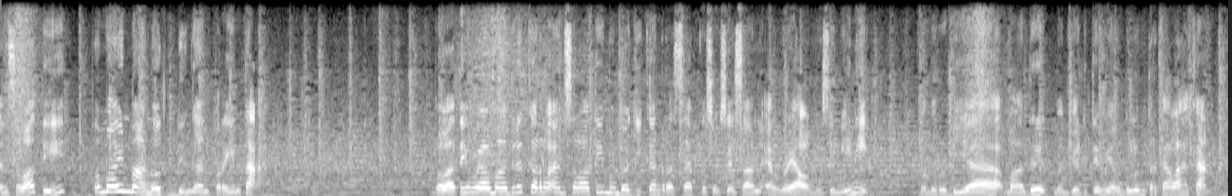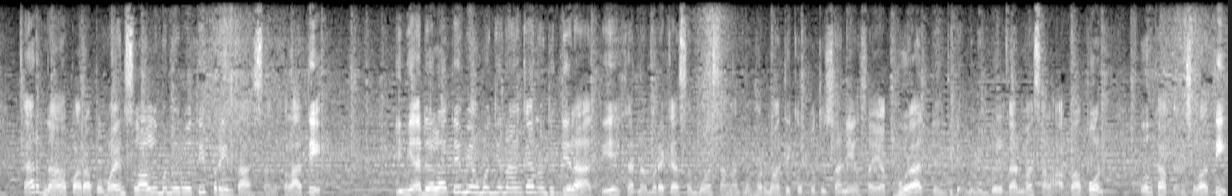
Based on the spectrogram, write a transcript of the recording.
Ancelotti, pemain manut dengan perintah. Pelatih Real Madrid Carlo Ancelotti membagikan resep kesuksesan El Real musim ini. Menurut dia, Madrid menjadi tim yang belum terkalahkan karena para pemain selalu menuruti perintah sang pelatih. Ini adalah tim yang menyenangkan untuk dilatih karena mereka semua sangat menghormati keputusan yang saya buat dan tidak menimbulkan masalah apa pun, ungkap Ancelotti.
